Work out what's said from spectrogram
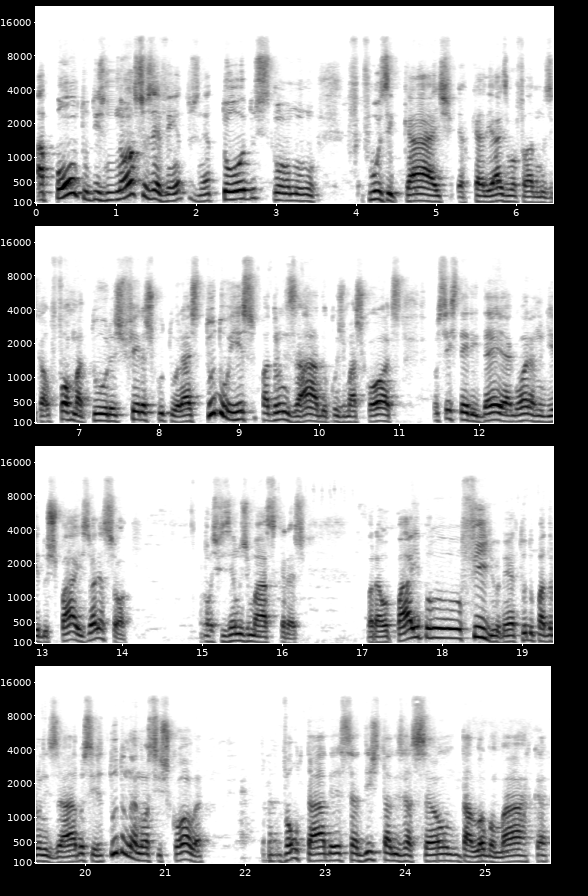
a ponto de nossos eventos, né, todos como musicais, que aliás eu vou falar do musical, formaturas, feiras culturais, tudo isso padronizado com os mascotes. Vocês terem ideia, agora no Dia dos Pais, olha só, nós fizemos máscaras para o pai e para o filho, né? tudo padronizado, ou seja, tudo na nossa escola voltado a essa digitalização da logomarca,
